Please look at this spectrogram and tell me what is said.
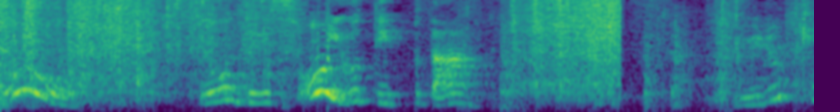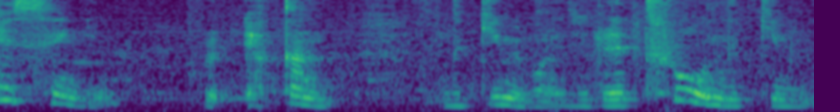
오! 이건 되게, 어, 이것도 이쁘다. 이렇게 생긴, 약간 느낌이 뭐라지? 레트로 느낌.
